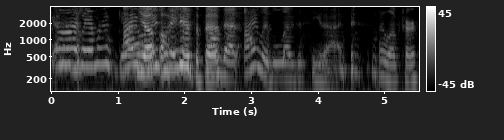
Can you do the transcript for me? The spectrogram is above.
Gosh, glamorous gal. I Yep. wish Oh, they she had was the best. that. I would love to see that. I loved her.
